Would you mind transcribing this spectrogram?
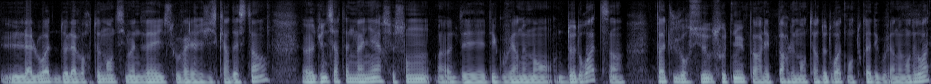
la loi de l'avortement de Simone Veil sous Valéry Giscard d'Estaing. Euh, d'une certaine manière, ce sont des, des, gouvernements de droite, hein, pas toujours soutenus par les parlementaires de droite, mais en tout cas des gouvernements de droite,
